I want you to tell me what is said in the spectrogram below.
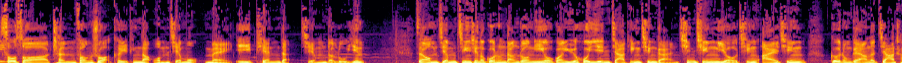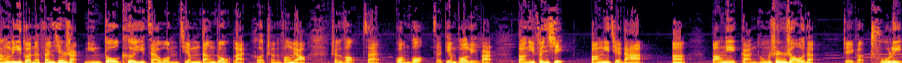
搜索陈峰说，可以听到我们节目每一天的节目的录音。在我们节目进行的过程当中，你有关于婚姻、家庭、情感、亲情、友情、爱情各种各样的家长里短的烦心事儿，您都可以在我们节目当中来和陈峰聊。陈峰在广播、在电波里边帮你分析、帮你解答啊，帮你感同身受的这个处理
